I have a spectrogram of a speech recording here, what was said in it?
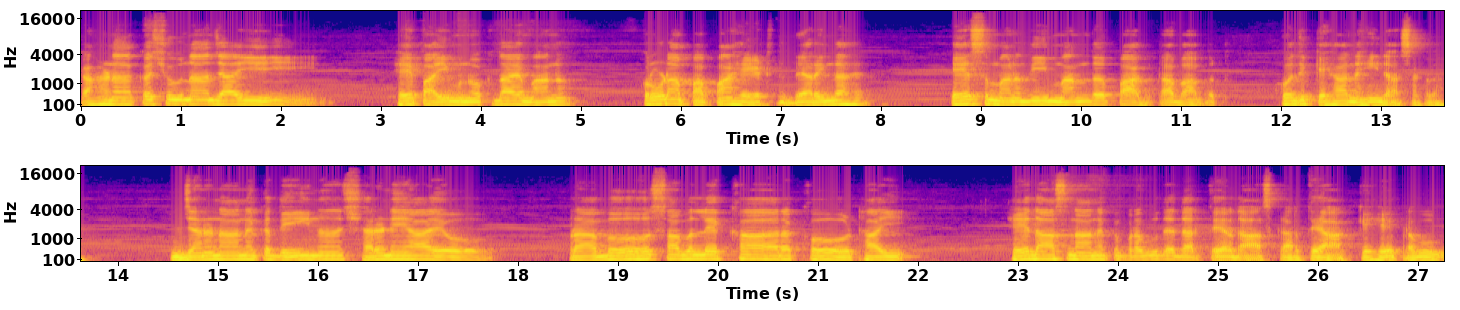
ਕਹਿਣ ਕਛੂ ਨਾ ਜਾਈ। ਹੇ ਭਾਈ ਮਨੁੱਖ ਦਾ ਇਹ ਮਨ, ਕਰੋੜਾਂ ਪਾਪਾਂ ਹੇਠ ਦੱਬਿਆ ਰਹਿੰਦਾ ਹੈ। ਇਸ ਮਨ ਦੀ ਮੰਦ ਭਾਗਤਾ ਬਾਬਤ ਕੁਝ ਕਿਹਾ ਨਹੀਂ ਜਾ ਸਕਦਾ। ਜਨ ਨਾਨਕ ਦੀਨ ਸ਼ਰਨ ਆਇਓ, ਪ੍ਰਭ ਸਭ ਲੇਖਾ ਰੱਖੋ ਠਾਈ। ਹੇ ਦਾਸ ਨਾਨਕ, ਪ੍ਰਭੂ ਦੇ ਦਰ ਤੇ ਅਰਦਾਸ ਕਰ ਤੇ ਆਖ ਕੇ, ਹੇ ਪ੍ਰਭੂ,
